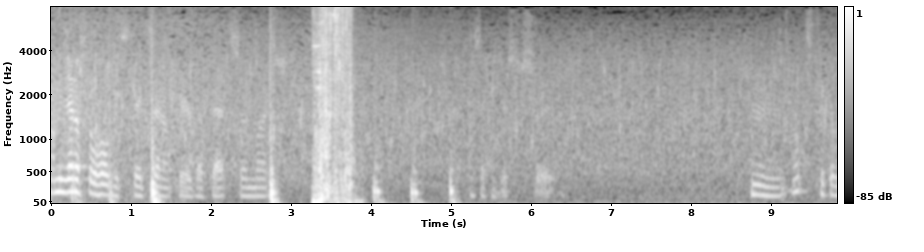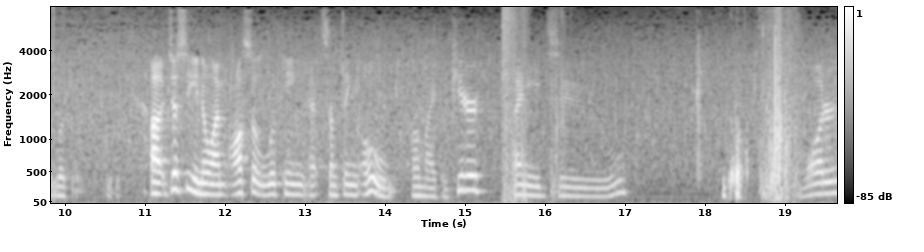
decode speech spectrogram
I mean, that'll still hold the sticks. I don't care about that so much. I can just. Hmm, let's take a look at uh, just so you know, I'm also looking at something. Oh, on my computer, I need to water.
